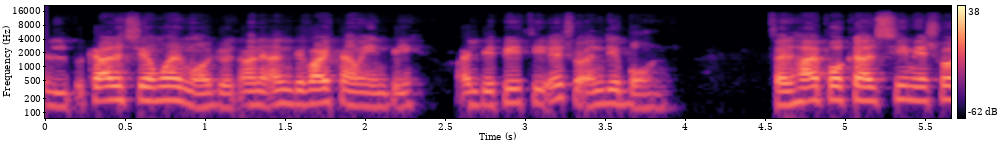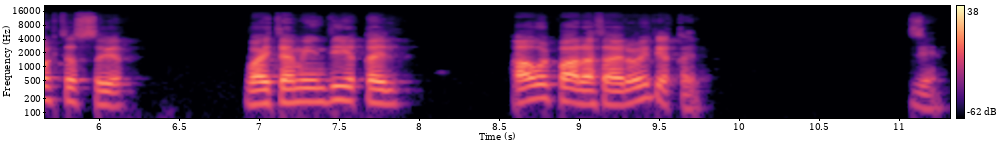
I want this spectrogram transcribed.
ال calcium وين موجود؟ أنا عندي vitamin D عندي PTH وعندي bone. فال hypocalcemia إيش وقت تصير؟ vitamin D يقل. أو ال parathyroid يقل. زين.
